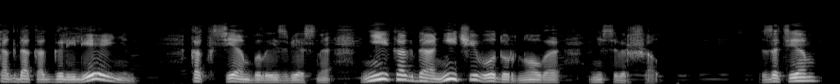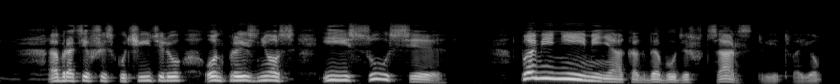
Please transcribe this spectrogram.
тогда как Галилеянин, как всем было известно, никогда ничего дурного не совершал. Затем, обратившись к учителю, он произнес «Иисусе, помяни меня, когда будешь в царствии твоем».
